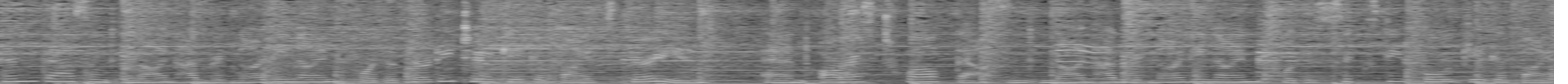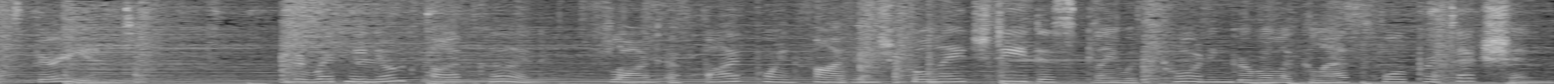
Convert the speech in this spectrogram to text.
10,999 for the 32GB variant and Rs 12,999 for the 64GB variant. The Redmi Note 5 could flaunt a 5.5-inch Full HD display with Corning Gorilla Glass 4 protection.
